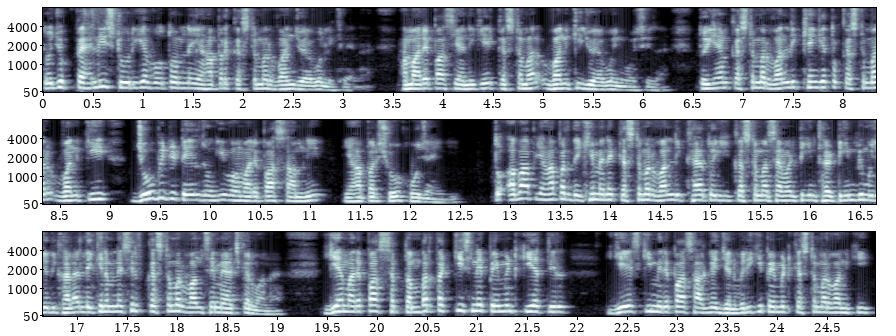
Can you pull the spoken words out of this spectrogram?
तो जो पहली स्टोरी है, वो तो हमने यहाँ पर कस्टमर वन जो है, वो लिख लेना है। हमारे पास यानी कि कस्टमर वन की जो है, वो इन्वॉइसेज है। तो ये हम कस्टमर वन लिखेंगे तो कस्टमर वन की जो भी डिटेल्स होंगी, वो हमारे पास सामने यहाँ पर शो हो जाएँगी। तो अब आप यहाँ पर देखिए, मैंने कस्टमर वन लिखा है तो ये कस्टमर सेवनटीन थर्टीन भी मुझे दिखा रहा है, लेकिन हमने सिर्फ़ कस्टमर वन से मैच करवाना है। ये हमारे पास सितंबर तक की इसने पेमेंट किया तिल ये इसकी मेरे पास आ गई जनवरी की पेमेंट कस्टमर वन की।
